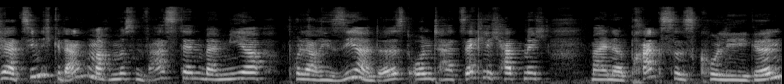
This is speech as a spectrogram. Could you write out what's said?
ja ziemlich Gedanken machen müssen, was denn bei mir polarisierend ist und tatsächlich hat mich meine Praxiskollegin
